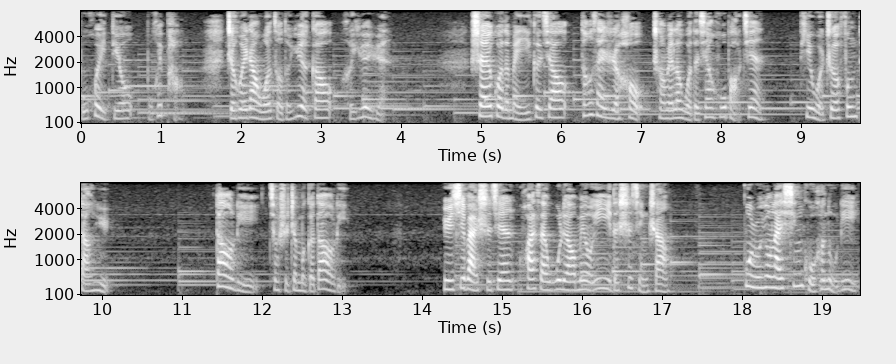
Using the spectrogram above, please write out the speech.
不会丢，不会跑，只会让我走得越高和越远。摔过的每一个跤都在日后成为了我的江湖宝剑，替我遮风挡雨。道理就是这么个道理。与其把时间花在无聊没有意义的事情上。不如用来辛苦和努力，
